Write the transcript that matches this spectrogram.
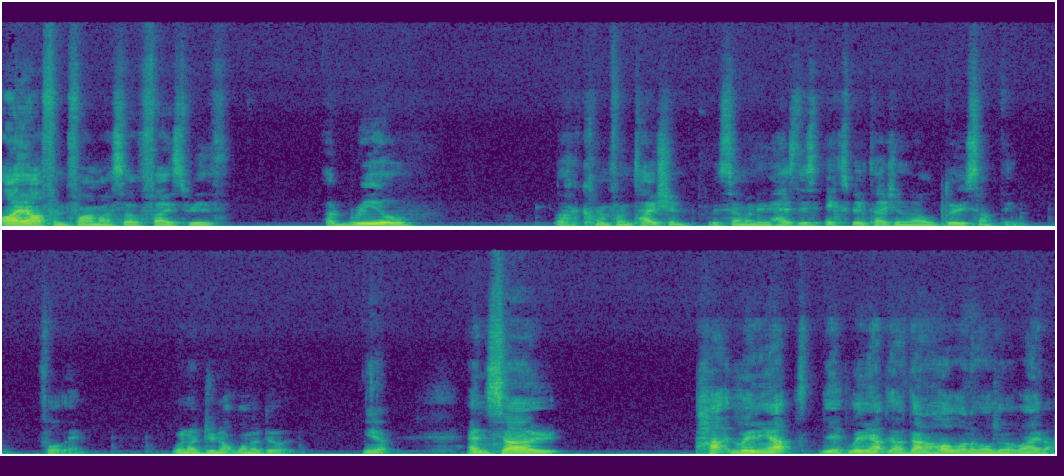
I I often find myself faced with a real like a confrontation with someone who has this expectation that I'll do something for them when I do not want to do it. Yeah. And so, part, leading up, yeah, leading up, I've done a whole lot of I'll do it later,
